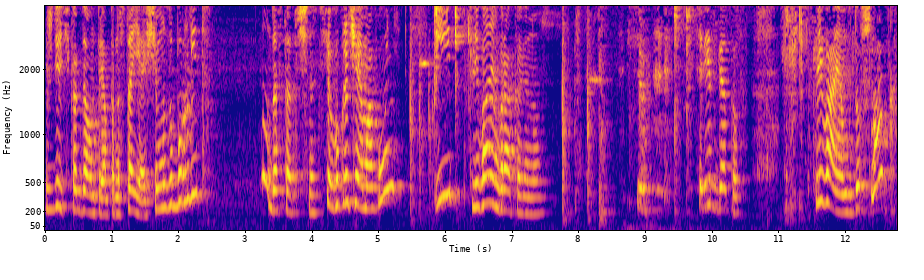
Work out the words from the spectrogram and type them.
Ждете, когда он прям по-настоящему забурлит. Ну, достаточно. Все, выключаем огонь и сливаем в раковину. Все, рис готов. Сливаем в дуршлаг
